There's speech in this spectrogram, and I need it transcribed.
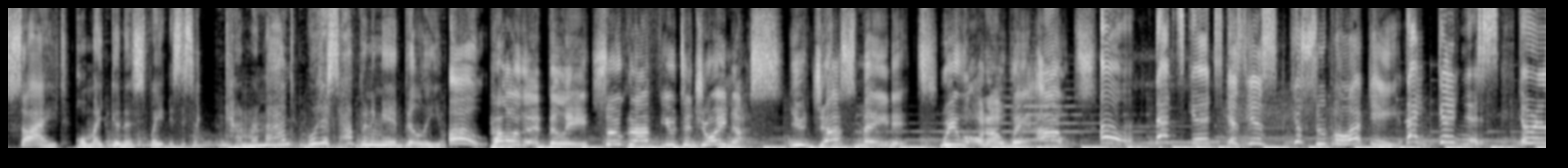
Side. Oh my goodness, wait, is this a cameraman? What is happening here, Billy? Oh! Hello there, Billy. So glad for you to join us. You just made it. We were on our way out. Oh, that's good. Yes, yes, you're super lucky. Thank goodness, you're a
